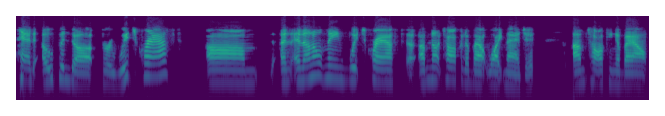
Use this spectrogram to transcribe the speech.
had opened up through witchcraft. Um, and, and I don't mean witchcraft, uh, I'm not talking about white magic. I'm talking about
